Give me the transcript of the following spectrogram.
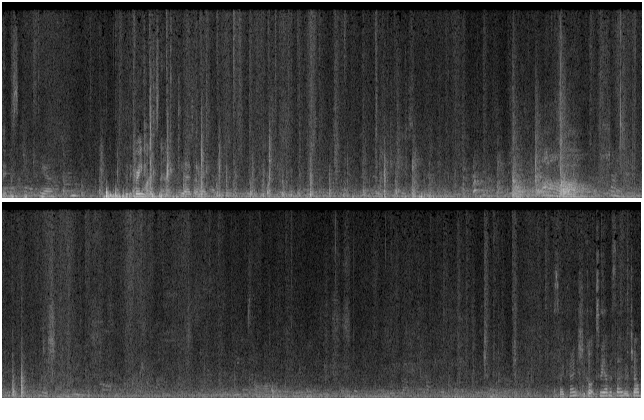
Six. Yeah. The green ones now. Yeah, It's okay. She got to the other side of the jump.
